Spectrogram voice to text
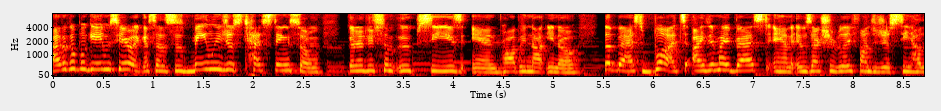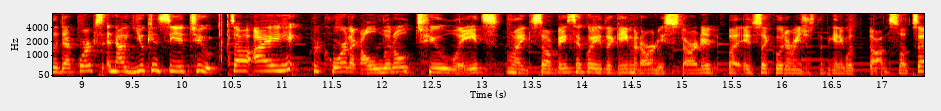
I have a couple games here. Like I said, this is mainly just testing, so I'm gonna do some oopsies and probably not, you know, the best, but I did my best, and it was actually really fun to just see how the deck works, and now you can see it too. So I hit record like a little too late like, so basically the game had already started, but it's like literally just the beginning with the dawn slip. So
